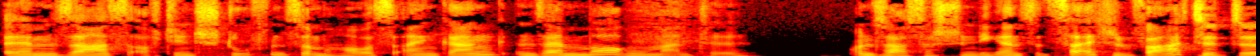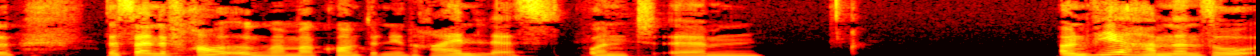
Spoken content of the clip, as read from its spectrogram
ähm, saß auf den Stufen zum Hauseingang in seinem Morgenmantel und saß da schon die ganze Zeit und wartete, dass seine Frau irgendwann mal kommt und ihn reinlässt. Und ähm, und wir haben dann so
